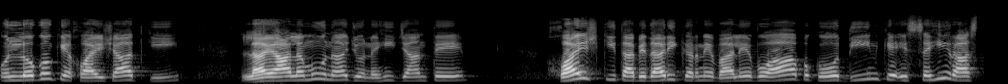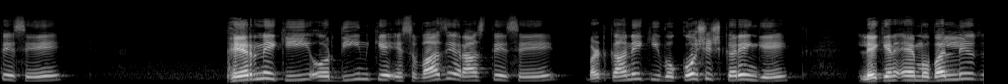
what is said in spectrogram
ان لوگوں کے خواہشات کی۔ لا عالمون جو نہیں جانتے۔ خواہش کی تابے داری کرنے والے وہ آپ کو دین کے اس صحیح راستے سے پھیرنے کی اور دین کے اس واضح راستے سے بٹکانے کی وہ کوشش کریں گے۔ لیکن اے مبلغ،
